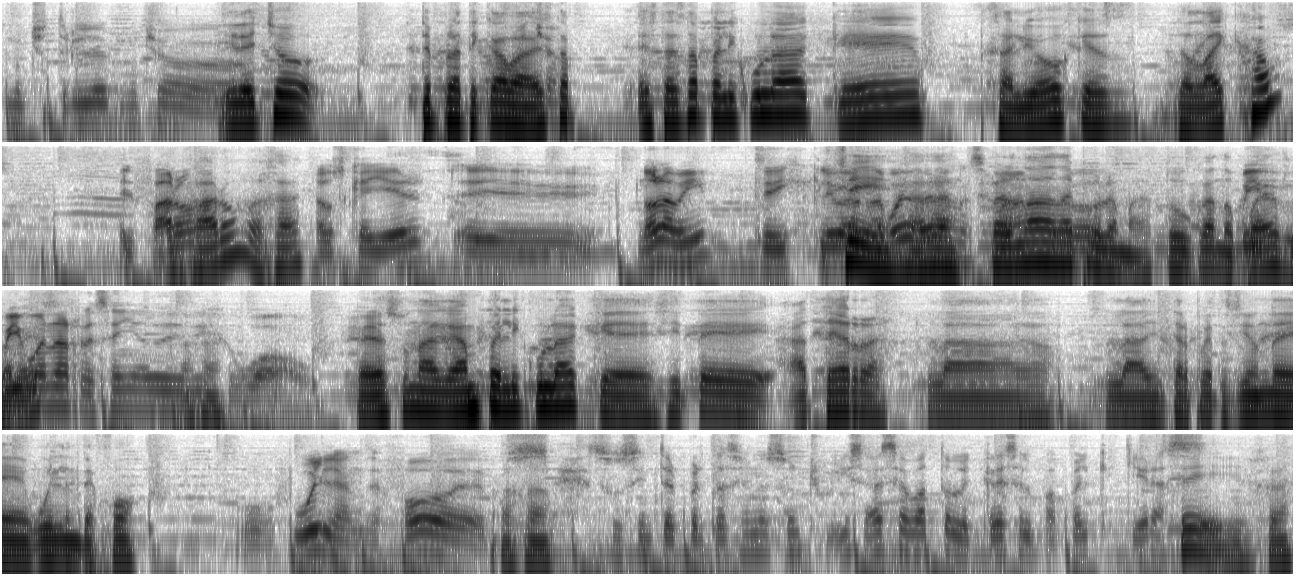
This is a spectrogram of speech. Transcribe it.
mucho thriller, mucho... Y de hecho, te platicaba, esta, está esta película que salió, que es The Lighthouse. El faro, El Faro, ajá. la busqué ayer, eh, no la vi, te dije que le iba Sí, a ver ajá, la pero semana, no, no hay problema. Tú cuando Vi, puedas vi buenas reseñas de dije, wow. Pero es una gran película que sí te aterra la, la interpretación de Willem Dafoe. Uf, William Defoe, eh, pues, sus interpretaciones son chulísimas. A ese vato le crees el papel que quieras. Sí, ajá.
